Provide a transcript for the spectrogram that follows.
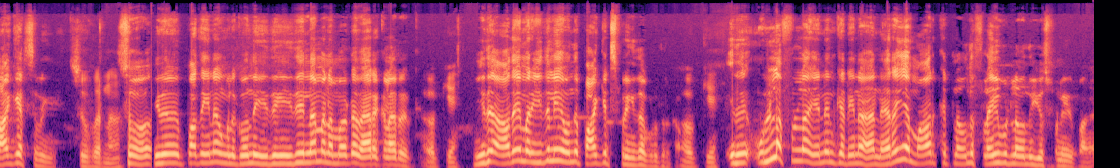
பாக்கெட் ஸ்ப்ரிங் சூப்பர்ண்ணா சோ இது பாத்தீங்கன்னா உங்களுக்கு வந்து இது இது இல்லாம நம்மகிட்ட வேற கலர் இருக்கு. ஓகே இது அதே மாதிரி இதுலயும் வந்து பாக்கெட் ஸ்ப்ரிங் தான் கொடுத்துருக்கோம். ஓகே இது உள்ள ஃபுல்லா என்னன்னு கேட்டீங்கன்னா நிறைய மார்க்கெட்ல வந்து பிளைவுட்ல வந்து யூஸ் பண்ணிருப்பாங்க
